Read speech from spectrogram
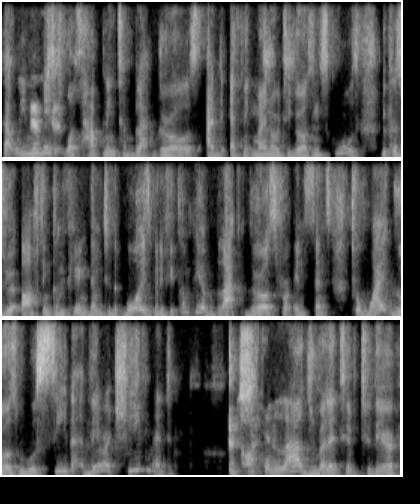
that we yes, miss yes. what's happening to Black girls and ethnic minority girls in schools because we're often comparing them to the boys. But if you compare Black girls, for instance, to white girls, we will see that their achievement yes. often lags relative to their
